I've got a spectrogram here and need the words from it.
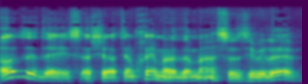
all the days אשר אתם חיים על אדמה, so that he will have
